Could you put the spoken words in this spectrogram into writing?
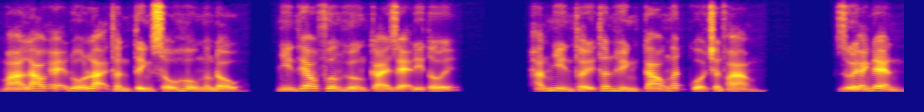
Mà lao e é đổ lại thần tình xấu hổ ngẩng đầu, nhìn theo phương hướng cải rẽ đi tới. Hắn nhìn thấy thân hình cao ngất của Trần Phàm. Dưới ánh đèn,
